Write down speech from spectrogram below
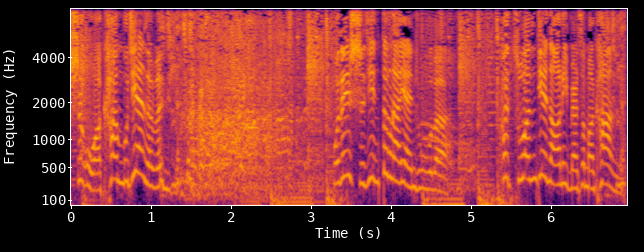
是我看不见的问题。我得使劲瞪俩眼珠子，快钻电脑里面这么看了。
